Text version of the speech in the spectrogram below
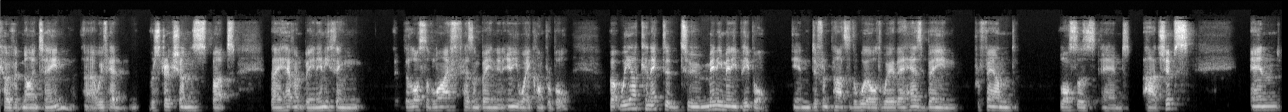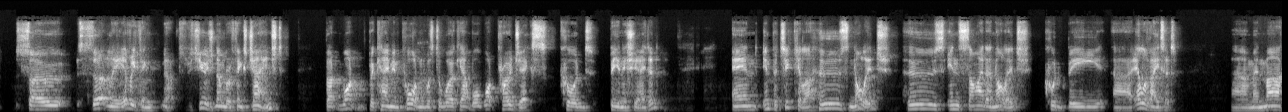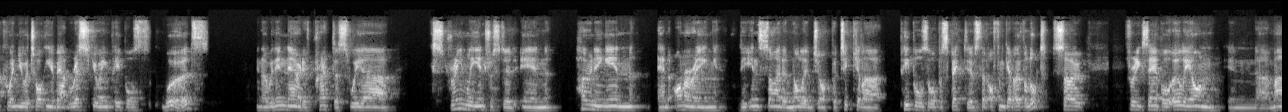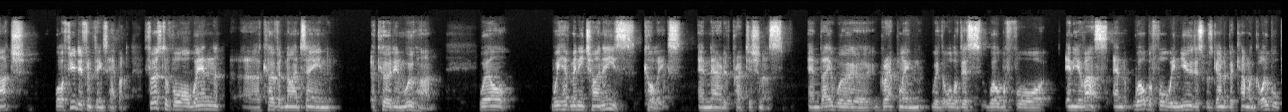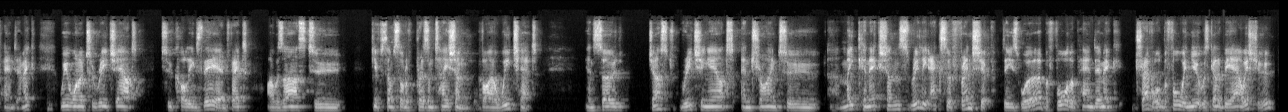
COVID 19. Uh, we've had restrictions, but they haven't been anything, the loss of life hasn't been in any way comparable. But we are connected to many, many people in different parts of the world where there has been profound losses and hardships. And so certainly everything, you know, a huge number of things changed. But what became important was to work out well, what projects could be initiated, and in particular, whose knowledge, whose insider knowledge could be uh, elevated. Um, and Mark, when you were talking about rescuing people's words, you know, within narrative practice, we are extremely interested in honing in and honoring the insider knowledge of particular peoples or perspectives that often get overlooked. So, for example, early on in uh, March, well, a few different things happened. First of all, when uh, COVID 19 occurred in Wuhan, well, we have many Chinese colleagues and narrative practitioners, and they were grappling with all of this well before any of us. And well before we knew this was going to become a global pandemic, we wanted to reach out to colleagues there. In fact, I was asked to give some sort of presentation via WeChat. And so just reaching out and trying to uh, make connections, really acts of friendship, these were before the pandemic traveled, before we knew it was going to be our issue.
